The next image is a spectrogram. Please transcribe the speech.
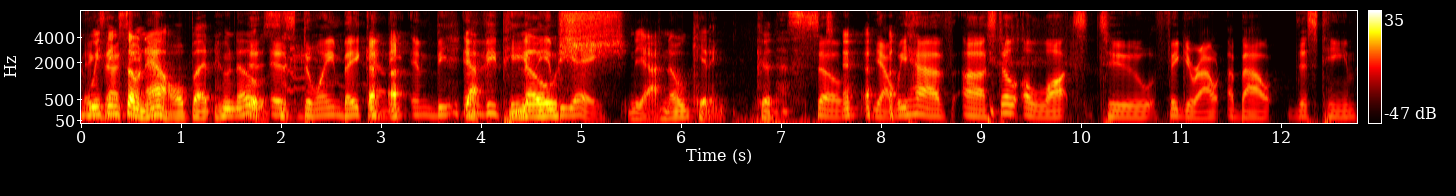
We exactly. think so now, but who knows? Is, is Dwayne Bacon the MB, yeah, MVP no of the NBA? Sh- yeah, no kidding. Goodness. So yeah, we have uh, still a lot to figure out about this team,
